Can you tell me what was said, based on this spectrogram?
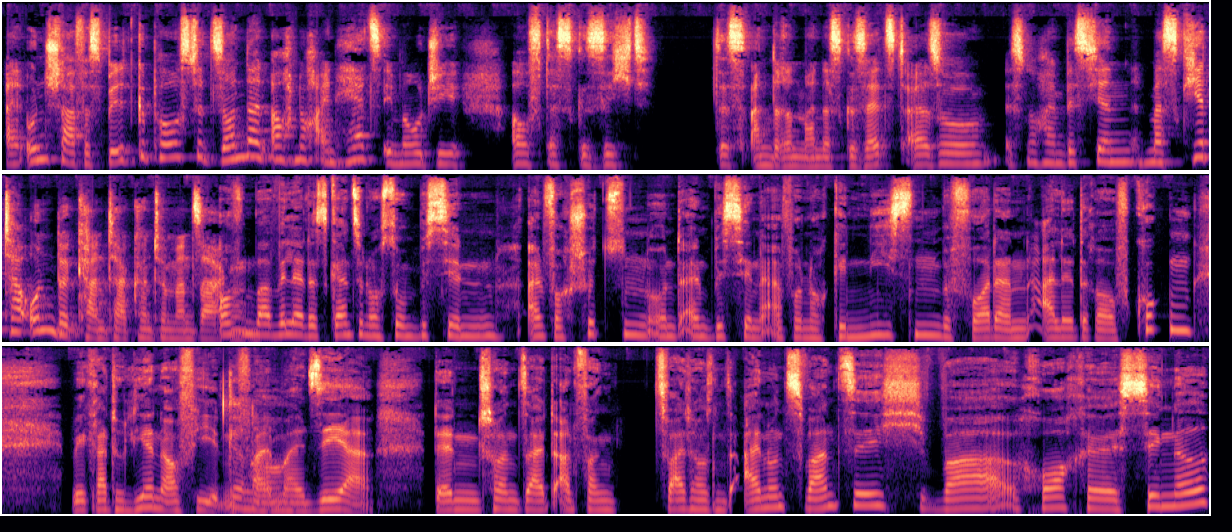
ein unscharfes Bild gepostet, sondern auch noch ein Herz-Emoji auf das Gesicht des anderen Mannes gesetzt. Also ist noch ein bisschen maskierter Unbekannter, könnte man sagen. Offenbar will er das Ganze noch so ein bisschen einfach schützen und ein bisschen einfach noch genießen, bevor dann alle drauf gucken. Wir gratulieren auf jeden genau. Fall mal sehr. Denn schon seit Anfang 2021 war Jorge Single.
